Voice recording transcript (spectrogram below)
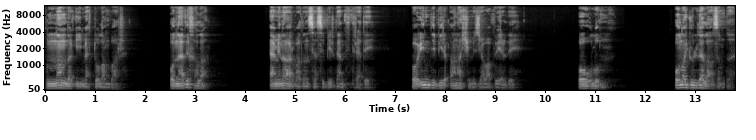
bundan da qiymətli olan var. O nədir, xala? Əminə arvadın səsi birdən titrədi. O indi bir ana kimi cavab verdi. Oğlum, ona güllə lazımdır.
